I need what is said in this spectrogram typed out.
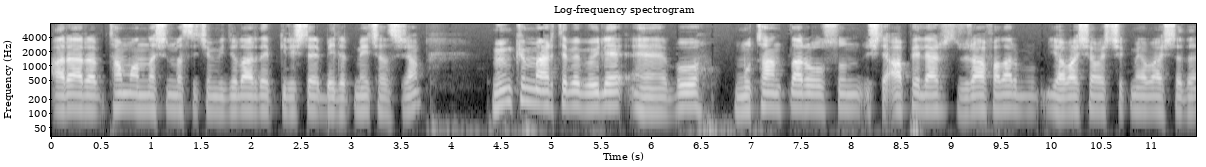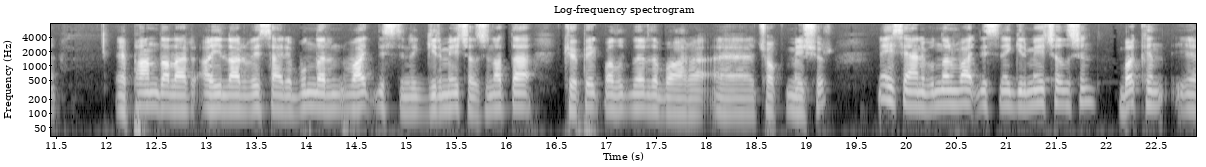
ara ara tam anlaşılması için videolarda hep girişte belirtmeye çalışacağım. Mümkün mertebe böyle e, bu mutantlar olsun işte apeler, zürafalar yavaş yavaş çıkmaya başladı e, pandalar, ayılar vesaire bunların white listine girmeye çalışın. Hatta köpek balıkları da bu ara e, çok meşhur. Neyse yani bunların white listine girmeye çalışın. Bakın e,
